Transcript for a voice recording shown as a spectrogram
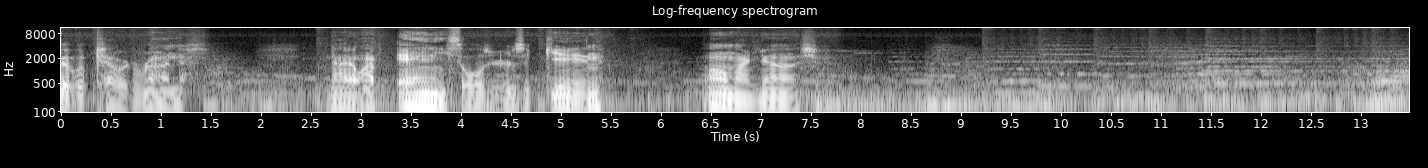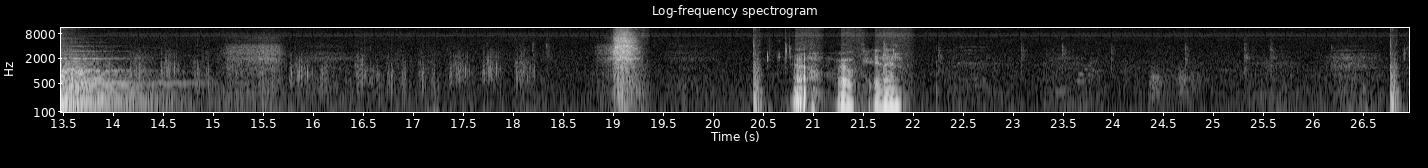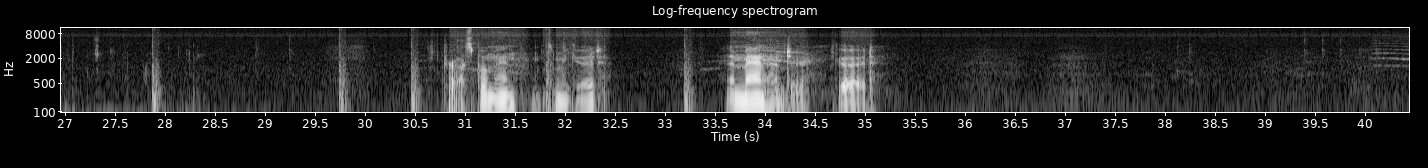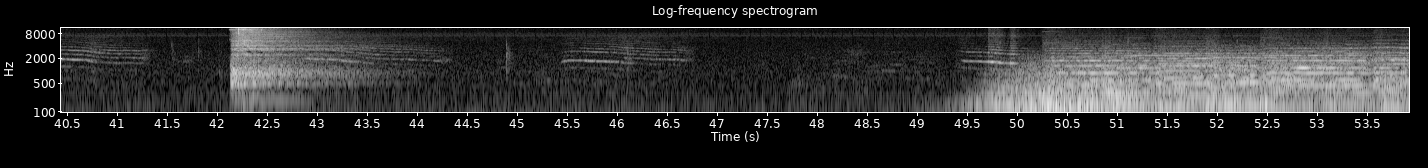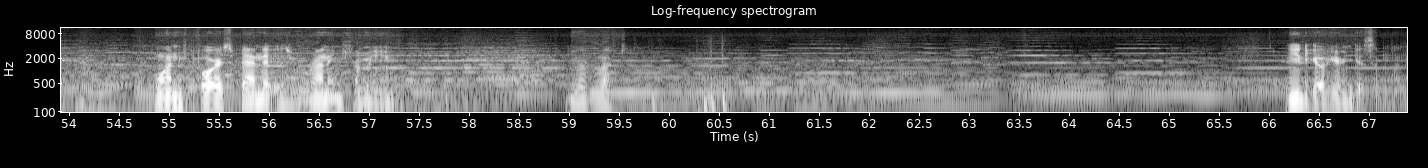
that little coward run. Now I don't have any soldiers again. Oh my gosh. Oh, we're okay then. Crossbowman, that's be good. And a manhunter, good. One forest bandit is running from me. You are lucky. Need to go here and get some money.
